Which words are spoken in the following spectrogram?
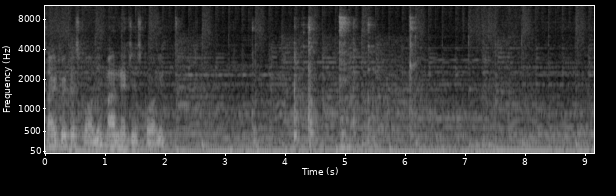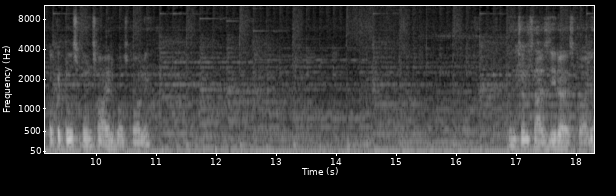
సైడ్ పెట్టేసుకోవాలి మ్యారినేట్ చేసుకోవాలి. ఒక టూ స్పూన్స్ ఆయిల్ పోసుకోవాలి. కొంచెం సాజీరా వేసుకోవాలి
